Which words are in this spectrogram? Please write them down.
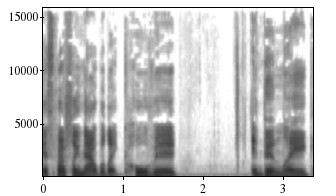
especially now with like COVID and then like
